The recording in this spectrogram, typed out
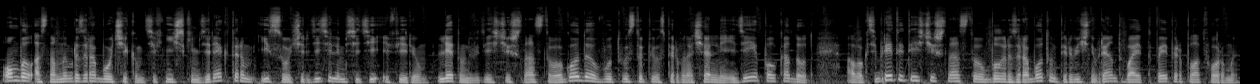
Он был основным разработчиком, техническим директором и соучредителем сети Ethereum. Летом 2016 года Вуд выступил с первоначальной идеей Polkadot, а в октябре 2016 был разработан первичный вариант White Paper платформы.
